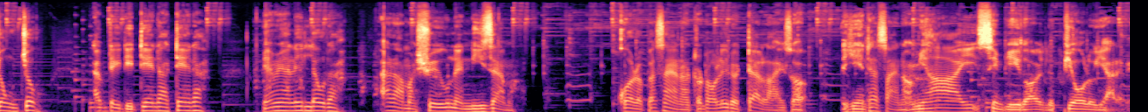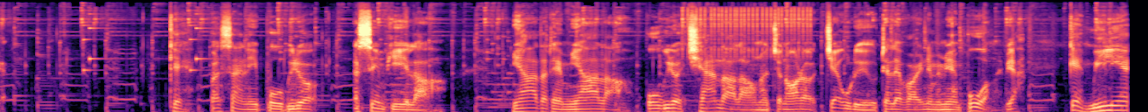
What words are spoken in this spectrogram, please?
ကြုံကြုံ update တွေတင်တာတင်တာမြန်မြန်လေးလှုပ်တာအဲ့ဒါမှရွှေဦးနဲ့နီးစမ်းမှာကိုကတော့ပတ်စံရတော့တော်တော်လေးတော့တက်လာပြီဆိုတော့အရင်ထက်ဆိုင်တော့အများကြီးအဆင်ပြေသွားပြီလို့ပြောလို့ရတယ်ဗျကဲပတ်စံလေးပို့ပြီးတော့အဆင်ပြေလာ များတဲ့ထဲများလာအောင်ပို့ပြီးတော့ချမ်းသာလာအောင်တော့ကျွန်တော်ကတော့ကြက်ဥတွေကို delivery နဲ့မြန်မြန်ပို့ရမှာဗျာကဲမီလီယံ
